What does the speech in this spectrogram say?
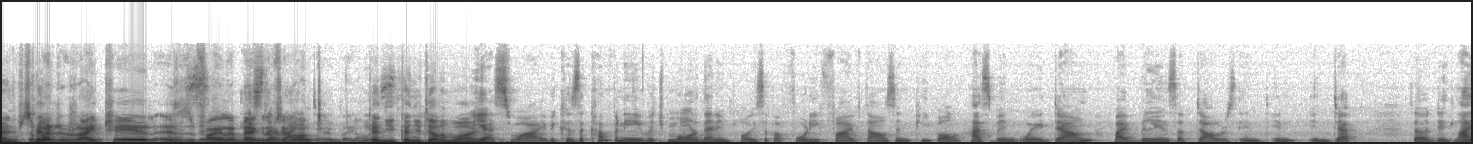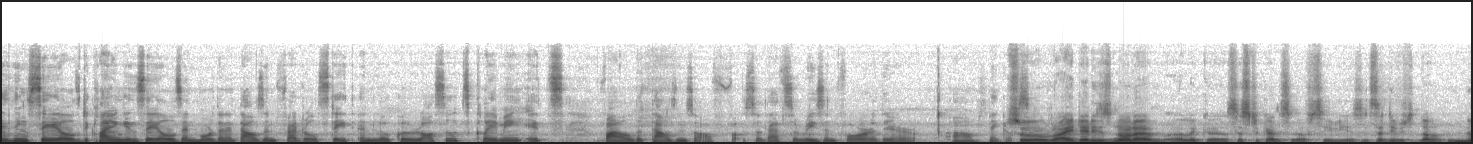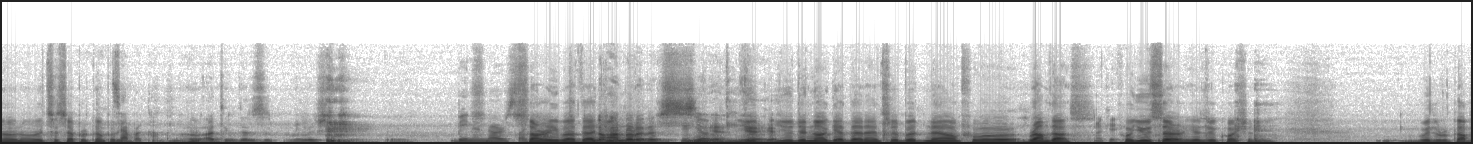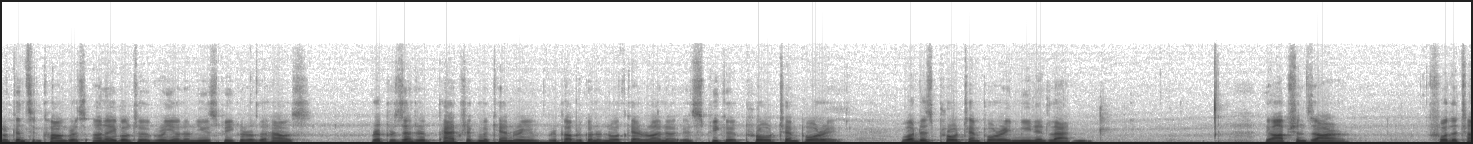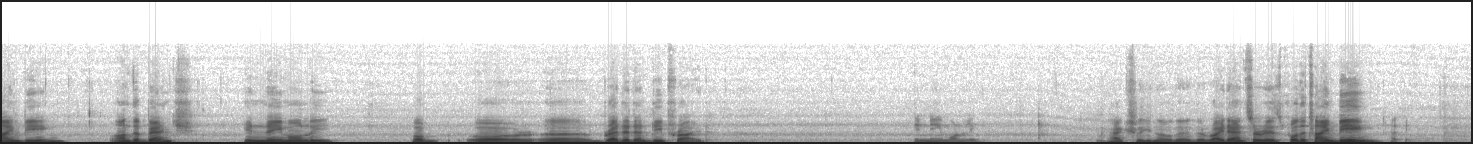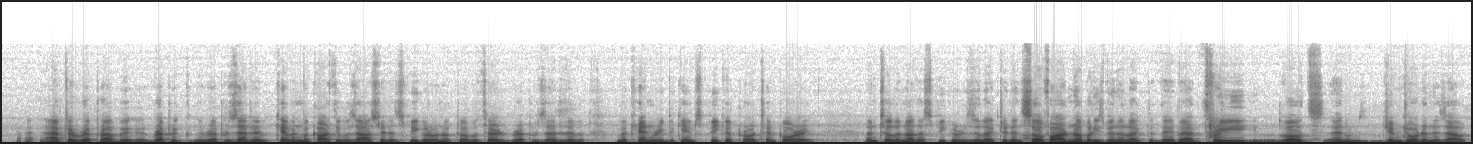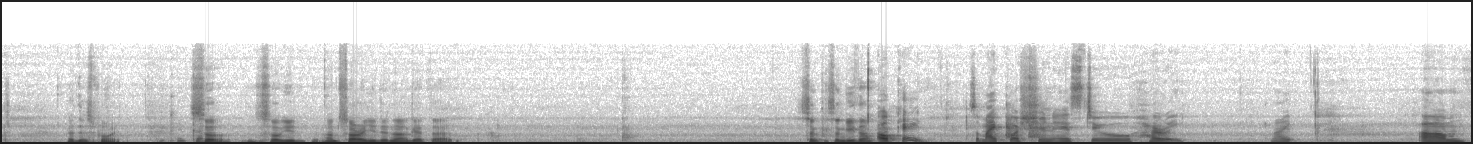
And so, but Rite Aid has Yes. filed a It's the bankruptcy long Rite time back. No. Can you can you tell them why? Yes, why? Because the company, which more than employs about 45,000 people, has been weighed down by billions of dollars in, in, in debt. So declining sales, declining in sales, and more than a thousand federal, state, and local lawsuits claiming it's filed thousands of. So that's the reason for their um, bankruptcy. So Rite Aid is not a, uh like a sister concern of CVS. It's a division. No. No, no, it's a separate company. Separate company. Oh, I think there is a relation. Being a nurse. Like Sorry that. about that. No, You- I'm not a nurse. You- Yeah, You, yeah, yeah. you did not get that answer, but now for Ramdas, Okay. for you, sir, here's your question. With Republicans in Congress unable to agree on a new Speaker of the House, Representative Patrick McHenry, Republican of North Carolina, is Speaker pro tempore. What does pro tempore mean in Latin? The options are for the time being, on the bench, in name only, or, or uh, breaded and deep fried. In name only. Actually, no. The, the right answer is for the time being. Okay. After Repub- Rep- Representative Kevin McCarthy was ousted as Speaker on October 3rd, Representative McHenry became Speaker pro tempore until another Speaker is elected. And so far, nobody's been elected. They've had three votes, and Jim Jordan is out at this point. Okay. So, so you, I'm sorry you did not get that. Sang- Sangeeta? Okay, so my question is to Hari, right? Um,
